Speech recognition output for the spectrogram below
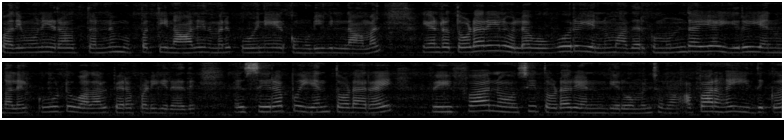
பதிமூணு இருபத்தொன்று முப்பத்தி நாலு இந்த மாதிரி போயினே இருக்க முடிவில்லாமல் என்ற தொடரில் உள்ள ஒவ்வொரு எண்ணும் அதற்கு முந்தைய இரு எண்களை கூட்டுவதால் பெறப்படுகிறது. சிறப்பு எண் தொடரை ஃபிஃபானோசி தொடர் என்கிறோம்னு சொல்கிறாங்க பாருங்கள் இதுக்கு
